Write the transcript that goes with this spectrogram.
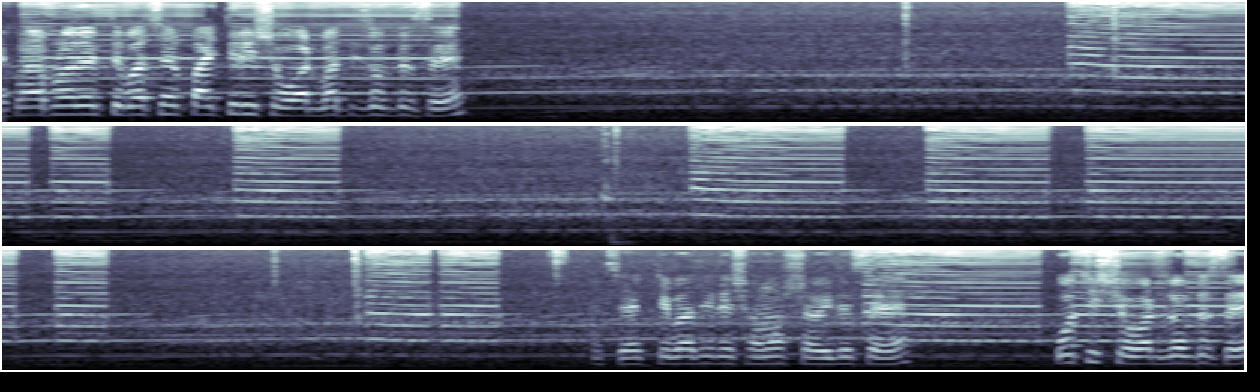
এখন আপনারা দেখতে পাচ্ছেন পঁয়ত্রিশশো ওয়াট বাতি চলতেছে আচ্ছা একটি বাতিতে সমস্যা হইতেছে। পঁচিশশো ওয়াট জ্বলতেছে।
